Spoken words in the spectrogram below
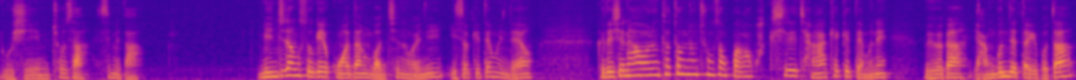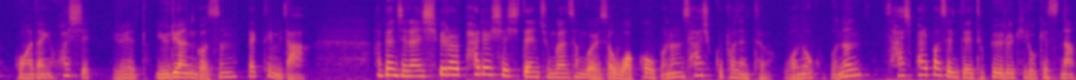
노심초사했습니다. 민주당 속에 공화당 먼친 의원이 있었기 때문인데요. 그 대신 하원은 대통령 충성파가 확실히 장악했기 때문에 의회가 양분됐다기보다 공화당이 훨씬 유리한 것은 팩트입니다. 한편 지난 11월 8일 실시된 중간선거에서 워커 후보는 49%, 원호 후보는 48%의 득표율을 기록했으나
